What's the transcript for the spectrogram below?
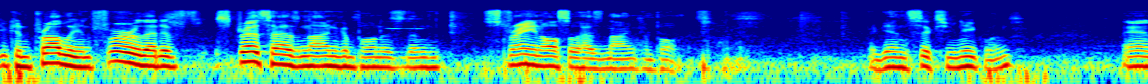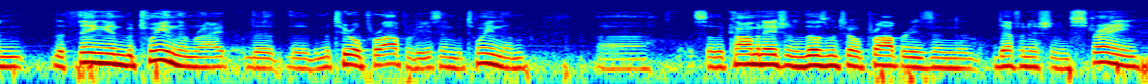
you can probably infer that if stress has nine components, then strain also has nine components. Again, six unique ones. And the thing in between them, right, the, the, the material properties in between them, uh, so the combination of those material properties and the definition of strain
